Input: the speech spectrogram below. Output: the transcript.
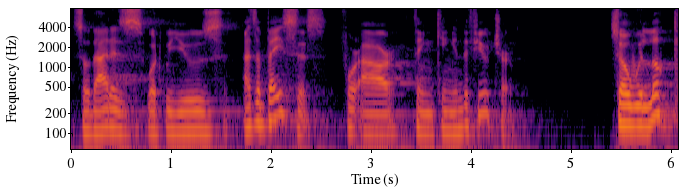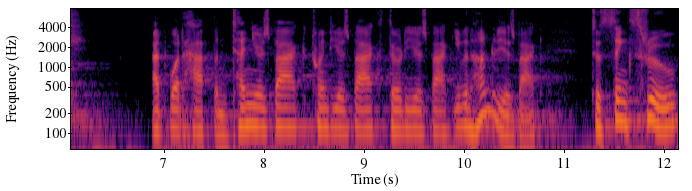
so that is what we use as a basis for our thinking in the future. So we look at what happened 10 years back, 20 years back, 30 years back, even 100 years back, to think through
